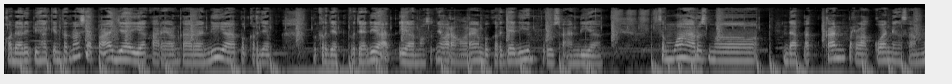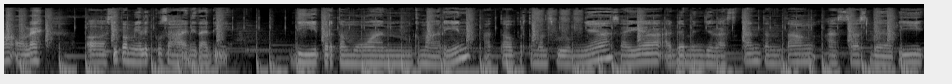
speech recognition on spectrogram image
Kalau dari pihak internal siapa aja ya karyawan-karyawan dia, pekerja pekerja pekerja dia, ya maksudnya orang-orang yang bekerja di perusahaan dia. Semua harus mendapatkan perlakuan yang sama oleh uh, si pemilik usaha ini tadi di pertemuan kemarin atau pertemuan sebelumnya saya ada menjelaskan tentang asas dari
